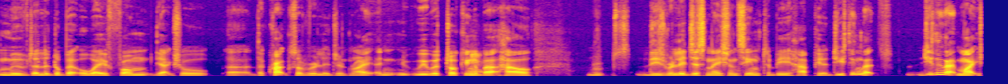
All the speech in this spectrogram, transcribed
moved a little bit away from the actual uh, the crux of religion, right? And we were talking about how r- these religious nations seem to be happier. Do you think that do you think that might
